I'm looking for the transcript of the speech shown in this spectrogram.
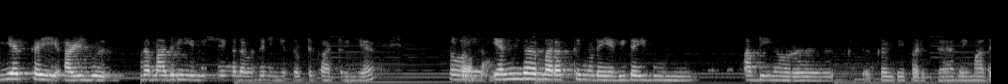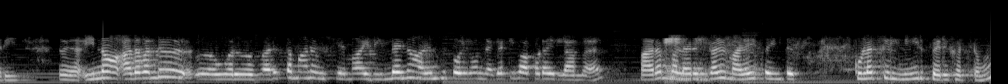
இயற்கை அழிவு இந்த மாதிரி விஷயங்களை வந்து நீங்க தொட்டு காட்டுறீங்க. எந்த மரத்தினுடைய விதை பூமி அப்படின்னு ஒரு கவிதை படிச்சேன் அதே மாதிரி இன்னும் அதை வந்து ஒரு வருத்தமான விஷயமா இது இல்லைன்னா அழிஞ்சு போயிடும் நெகட்டிவா கூட இல்லாம மரம் வளருங்கள் மழை பெய்து குளத்தில் நீர் பெருகட்டும்.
